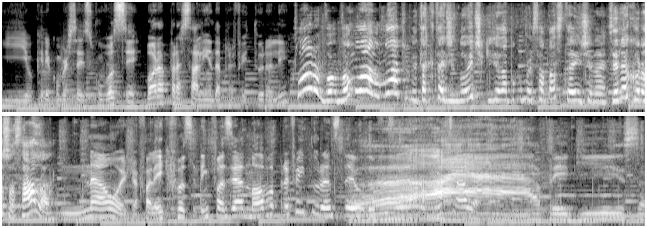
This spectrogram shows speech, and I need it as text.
e eu queria conversar isso com você. Bora pra salinha da prefeitura ali? Claro, vamos lá, vamos lá, aproveitar que tá de noite, que já dá pra conversar bastante, né? Você decorou sua sala? Não, eu já falei que você tem que fazer a nova prefeitura antes de eu, ah, fazer a minha sala. Ah, preguiça.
